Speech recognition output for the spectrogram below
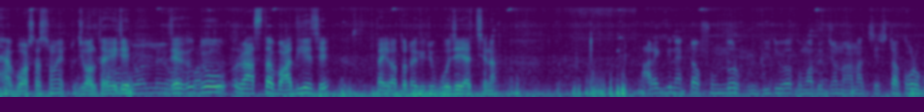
হ্যাঁ বর্ষার সময় একটু জল থাকে। এই যে যেহেতু রাস্তা বাঁধিয়েছে তাই অতটা কিছু বোঝা যাচ্ছে না। আরেকদিন একটা সুন্দর ভিডিও তোমাদের জন্য আনার চেষ্টা করব।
